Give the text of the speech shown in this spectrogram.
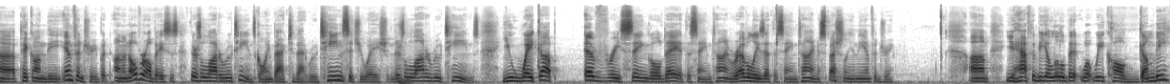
uh, pick on the infantry, but on an overall basis, there's a lot of routines. Going back to that routine situation, there's a lot of routines. You wake up every single day at the same time, reveille's at the same time, especially in the infantry. Um, you have to be a little bit what we call Gumby,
